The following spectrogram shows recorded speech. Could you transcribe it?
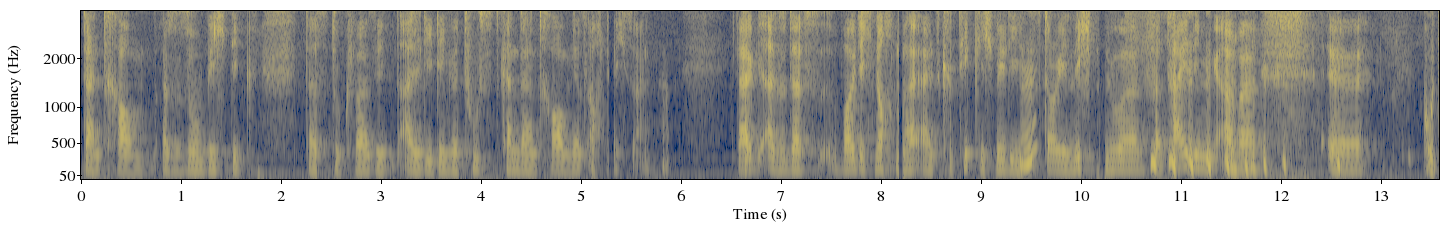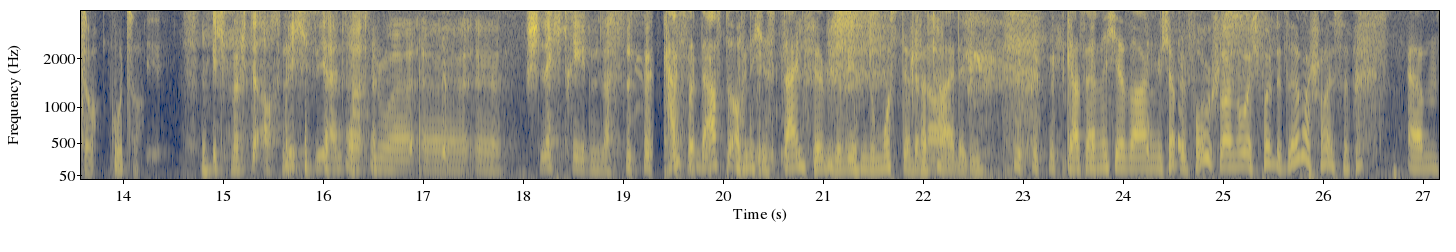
dein Traum. Also so wichtig dass du quasi all die Dinge tust, kann dein Traum jetzt auch nicht sein. Da, also das wollte ich nochmal als Kritik. Ich will die hm? Story nicht nur verteidigen, aber äh, gut so, gut so. Ich möchte auch nicht sie einfach nur äh, äh, schlecht reden lassen. Kannst du, darfst du auch nicht, ist dein Film gewesen, du musst den genau. verteidigen. Du kannst ja nicht hier sagen, ich habe ihn vorgeschlagen, aber ich fand den selber scheiße. Ähm,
